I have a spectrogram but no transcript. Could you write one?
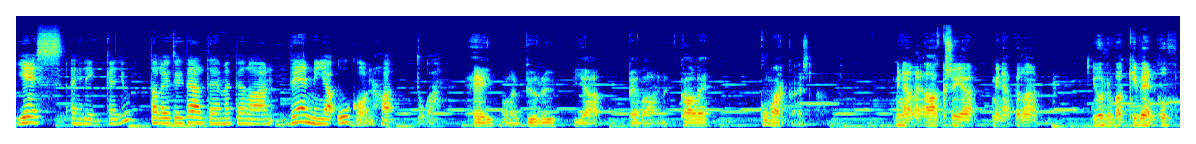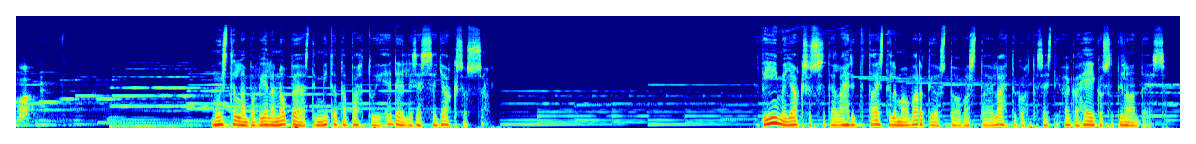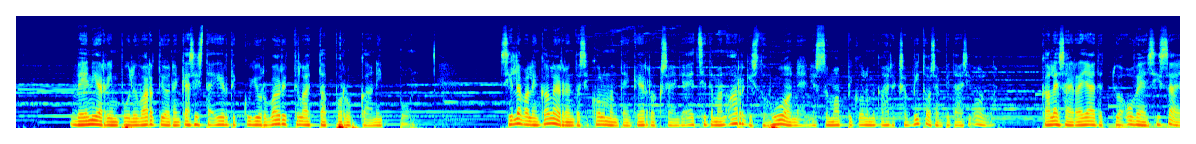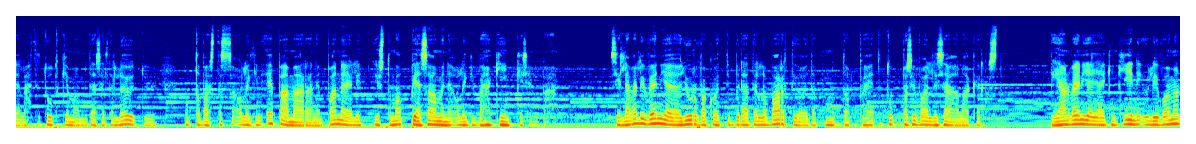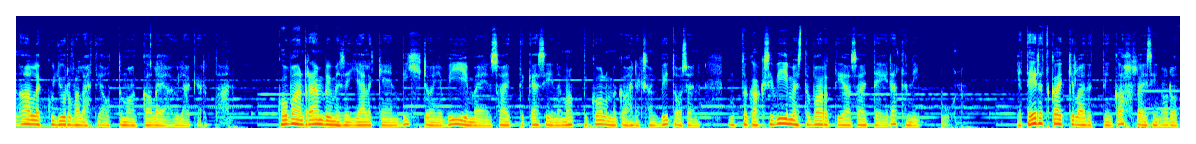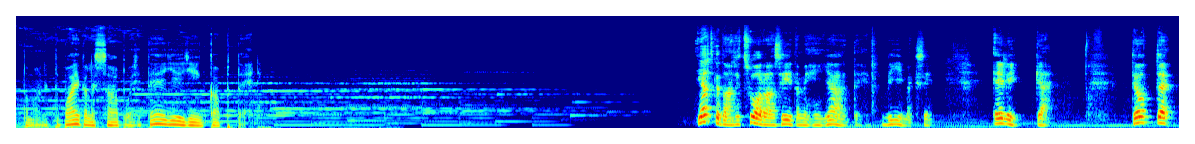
Yes, eli Jutta löytyy täältä ja mä pelaan Ven ja Ukon hattua. Hei, olen Pyry ja pelaan Kale Kumarkaisla. Minä olen Aksu ja minä pelaan Jurva Kiven uhmaa. Muistellaanpa vielä nopeasti, mitä tapahtui edellisessä jaksossa. Viime jaksossa te lähditte taistelemaan vartiostoa vastaan jo lähtökohtaisesti aika heikossa tilanteessa. Venja rimpuili vartioiden käsistä irti, kun Jurva yritti laittaa porukkaa nippuun. Sillä välin Kale röntäsi kolmanteen kerrokseen ja etsi tämän arkistohuoneen, jossa mappi 385 pitäisi olla. Kale sai räjäytettyä oven sisään ja lähti tutkimaan, mitä sieltä löytyy, mutta vastassa olikin epämääräinen paneeli, josta mappien saaminen olikin vähän kinkkisempää. Sillä väli Venja ja Jurva koitti pidätellä vartioita, mutta heitä tuppasi vain lisää alakerrasta. Pian Venja jäikin kiinni ylivoiman alle, kun Jurva lähti auttamaan Kalea yläkertaan. Kovan rämpimisen jälkeen vihdoin ja viimein saitte käsiin mappi 385, mutta kaksi viimeistä vartijaa sai teidät nippuun. Ja teidät kaikki laitettiin kahleisiin odottamaan, että paikalle saapuisi TJJin kapteeni. Jatketaan sitten suoraan siitä, mihin jäätiin viimeksi. Elikkä te olette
